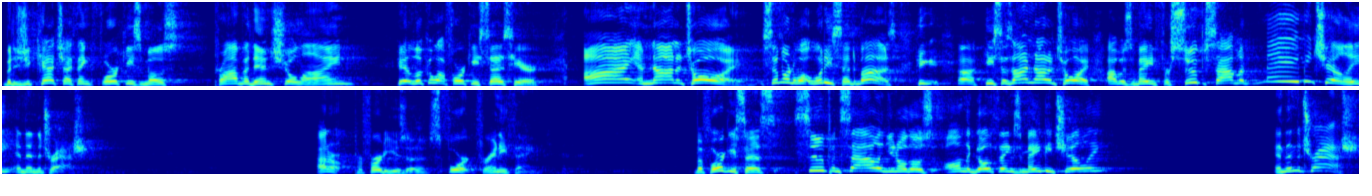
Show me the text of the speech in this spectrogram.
But did you catch, I think, Forky's most providential line? Here, look at what Forky says here. I am not a toy. Similar to what Woody said to Buzz. He, uh, he says, I'm not a toy. I was made for soup, salad, maybe chili, and then the trash. I don't prefer to use a spork for anything. But Forky says, soup and salad, you know, those on the go things, maybe chili. And then the trash.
